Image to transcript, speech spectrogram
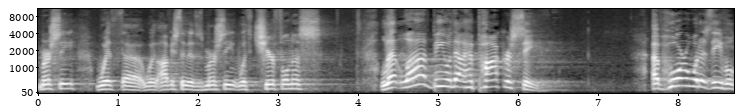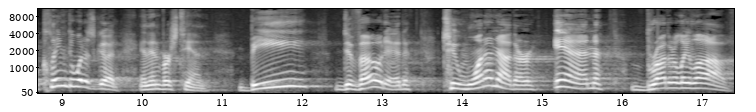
mercy with, uh, with obviously with his mercy, with cheerfulness. Let love be without hypocrisy. Abhor what is evil, cling to what is good. And then verse 10, be devoted to one another in brotherly love.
